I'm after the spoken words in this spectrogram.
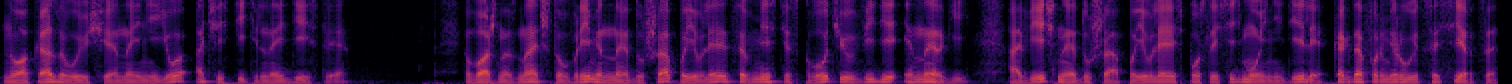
но оказывающая на нее очистительное действие. Важно знать, что временная душа появляется вместе с плотью в виде энергий, а вечная душа, появляясь после седьмой недели, когда формируется сердце,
